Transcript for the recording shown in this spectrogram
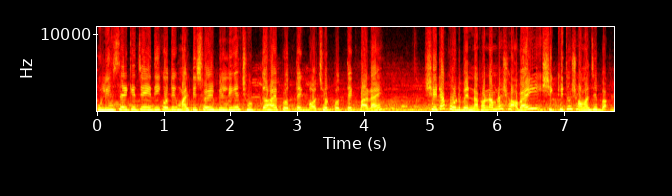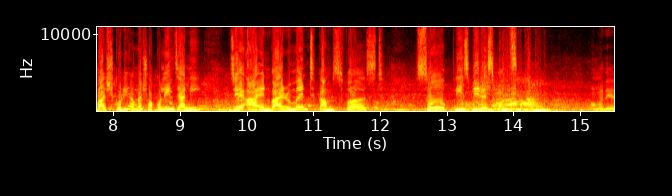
পুলিশদেরকে যে এদিক ওদিক মাল্টিস্টোরি বিল্ডিংয়ে ছুটতে হয় প্রত্যেক বছর প্রত্যেক পাড়ায় সেটা করবেন না। কারণ আমরা সবাই শিক্ষিত সমাজে বা- বাস করি আমরা সকলেই জানি যে আর environment comes first so please be responsible আমাদের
